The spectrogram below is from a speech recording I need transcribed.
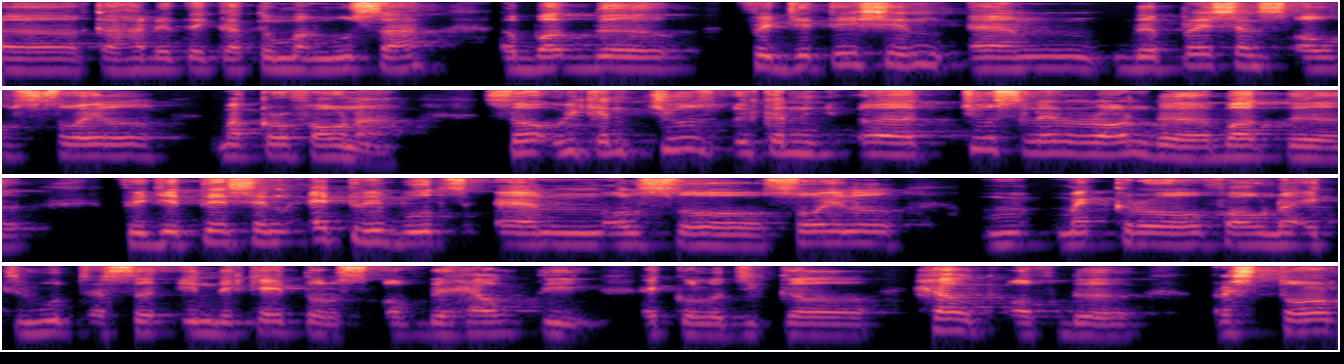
uh, KHDTK Tumbang Nusa, about the vegetation and the presence of soil macrofauna. So we can choose we can uh, choose later on the about the vegetation attributes and also soil macrofauna attributes as indicators of the healthy ecological health of the restored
